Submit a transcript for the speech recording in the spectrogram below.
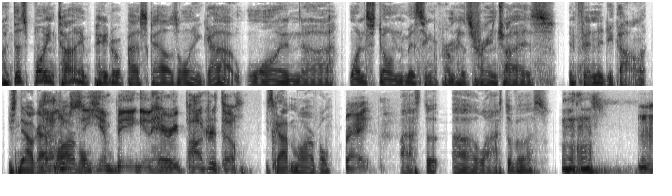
At this point in time, Pedro Pascal has only got one uh, one stone missing from his franchise Infinity Gauntlet. He's now I got don't Marvel. see him being in Harry Potter though. He's got Marvel. right? Last of, uh, Last of Us, Mm-hmm.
